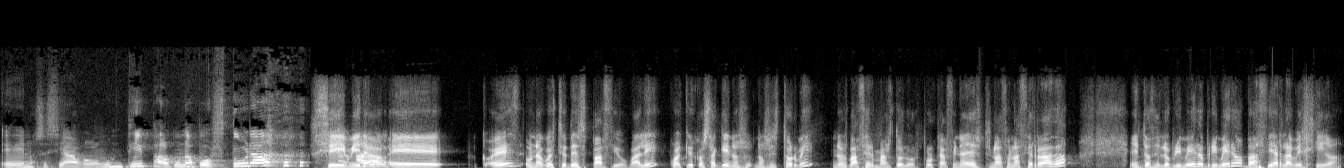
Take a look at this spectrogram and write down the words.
eh, no sé si hay algún tip, alguna postura. Sí, mira, eh, es una cuestión de espacio, ¿vale? Cualquier cosa que nos, estorbe nos va a hacer más dolor, porque al final es una zona cerrada. Entonces, lo primero, primero, vaciar la vejiga.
